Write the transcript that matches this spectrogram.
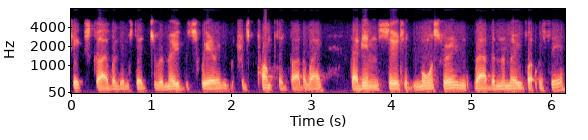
text, Guy Williams did, to remove the swearing, which was prompted, by the way. They then inserted more swearing rather than remove what was there.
